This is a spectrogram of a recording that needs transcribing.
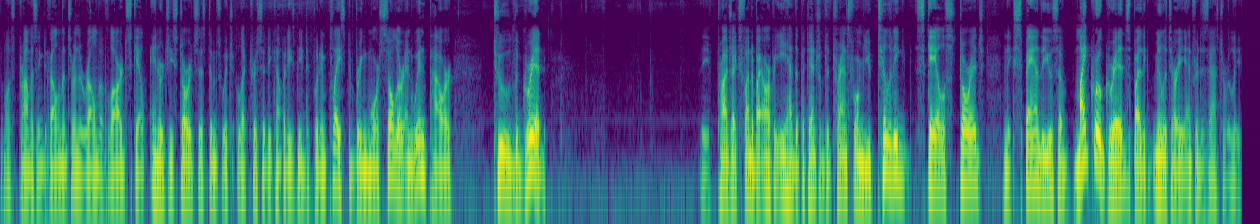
The most promising developments are in the realm of large scale energy storage systems, which electricity companies need to put in place to bring more solar and wind power to the grid. The projects funded by ARPA-E had the potential to transform utility scale storage and expand the use of microgrids by the military and for disaster relief.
